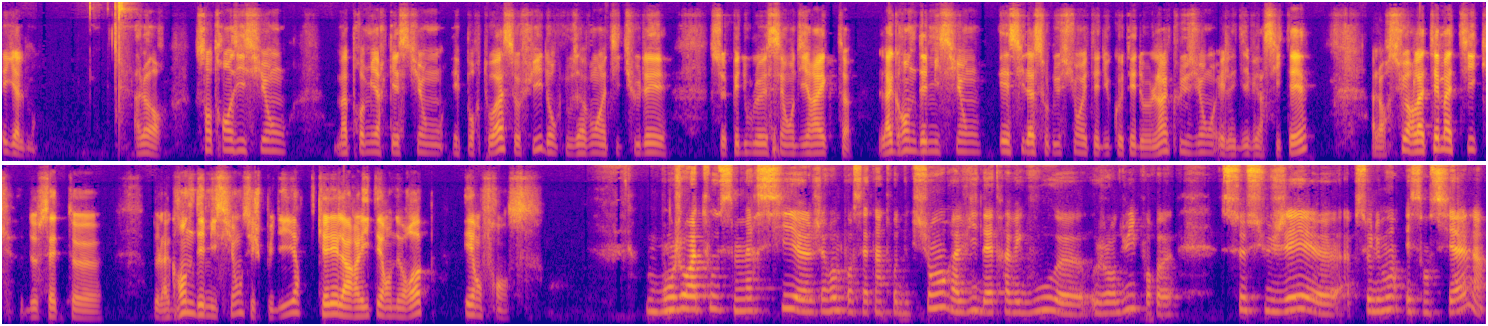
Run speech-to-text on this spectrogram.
également. Alors, sans transition, Ma première question est pour toi, Sophie. Donc, nous avons intitulé ce PWC en direct La grande démission et si la solution était du côté de l'inclusion et la diversité. Alors, sur la thématique de, cette, euh, de la grande démission, si je puis dire, quelle est la réalité en Europe et en France? Bonjour à tous. Merci, euh, Jérôme, pour cette introduction. Ravi d'être avec vous euh, aujourd'hui pour ce sujet absolument essentiel.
